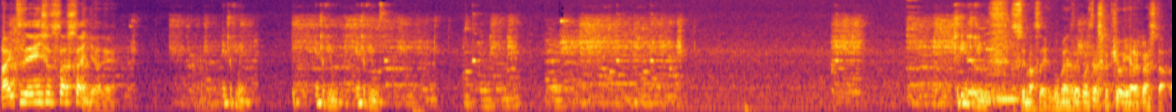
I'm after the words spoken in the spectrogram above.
あいつで演出させたいんだよね。Interview. Interviews. Interview. すいません。ごめんなさい。これ確か今日やらかした。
